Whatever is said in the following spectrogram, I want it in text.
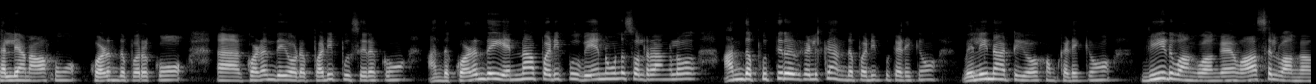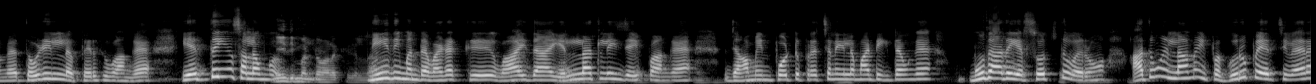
கல்யாணம் ஆகும் குழந்தை பிறக்கும் குழந்தையோட படிப்பு சிறக்கும். அந்த குழந்தை என்ன படிப்பு வேணும்னு சொல்கிறாங்களோ அந்த புத்திரர்களுக்கு அந்த படிப்பு கிடைக்கும். வெளிநாட்டு யோகம் கிடைக்கும். வீடு வாங்குவாங்க வாசல் வாங்குவாங்க தொழிலில் பெருகுவாங்க. எதையும் சொல்ல நீதிமன்ற வழக்குகள் நீதிமன்ற வழக்கு வாய்தா எல்லாத்துலேயும் ஜெயிப்பாங்க. ஜாமீன் போட்டு பிரச்சனையில் மாட்டிக்கிட்டவங்க மூதாதையர் சொத்து வரும். அதுவும் இல்லாமல் இப்போ குரு பயிற்சி வேற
